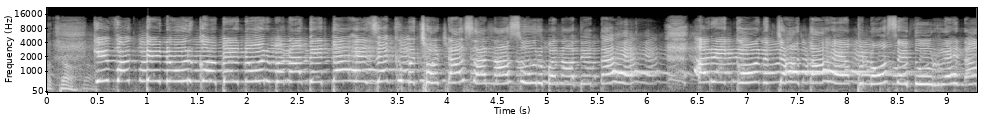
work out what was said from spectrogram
अच्छा। कि वक्त नूर को बेनूर बना देता है जख्म छोटा सा नासूर बना देता है। अरे कौन चाहता है अपनों से दूर रहना?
